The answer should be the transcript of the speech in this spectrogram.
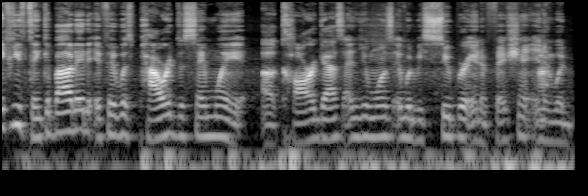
if you think about it, if it was powered the same way a car gas engine was, it would be super inefficient and it would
